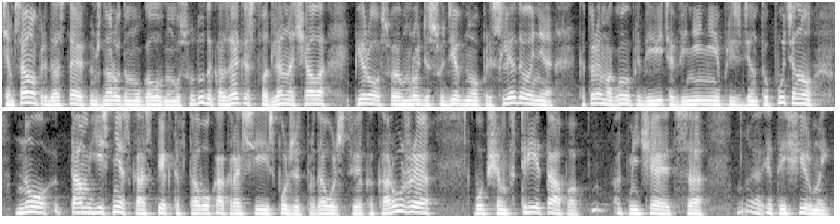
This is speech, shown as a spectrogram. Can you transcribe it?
тем самым предоставив Международному уголовному суду доказательства для начала первого в своем роде судебного преследования, которое могло бы предъявить обвинение президенту Путину. Но там есть несколько аспектов того, как Россия использует продовольствие как оружие – в общем, в три этапа отмечается этой фирмой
